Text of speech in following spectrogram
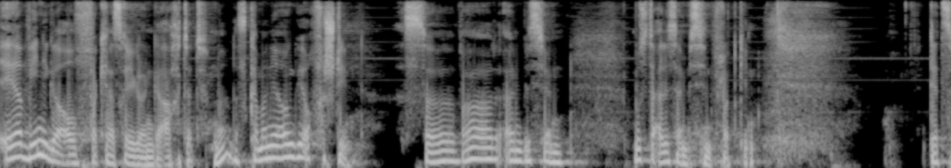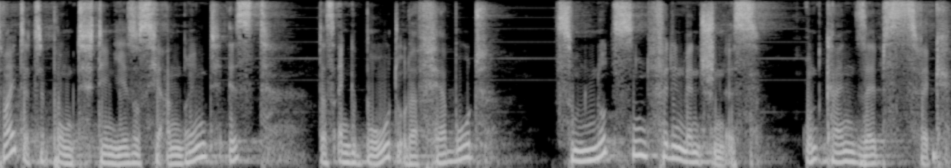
eher weniger auf Verkehrsregeln geachtet. Ne? Das kann man ja irgendwie auch verstehen. Es äh, war ein bisschen, musste alles ein bisschen flott gehen. Der zweite Punkt, den Jesus hier anbringt, ist, dass ein Gebot oder Verbot zum Nutzen für den Menschen ist und kein Selbstzweck.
